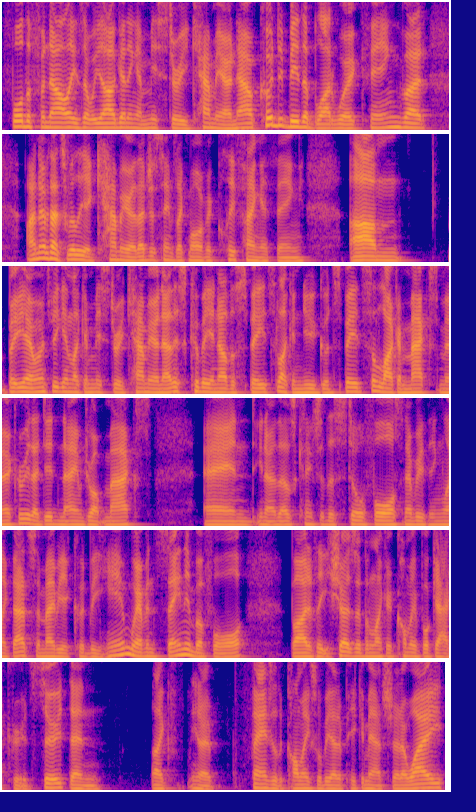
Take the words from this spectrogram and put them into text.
for the finales that we are getting a mystery cameo. Now, it could it be the bloodwork thing? But I don't know if that's really a cameo. That just seems like more of a cliffhanger thing. Um, but yeah, once we begin like a mystery cameo. Now, this could be another speedster, like a new good speedster, like a Max Mercury. They did name drop Max, and you know that was connected to the Still Force and everything like that. So maybe it could be him. We haven't seen him before, but if he shows up in like a comic book accurate suit, then like you know fans of the comics will be able to pick him out straight away,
